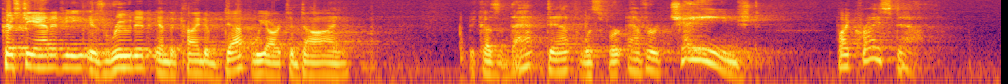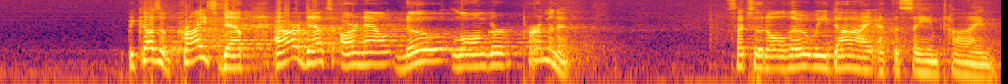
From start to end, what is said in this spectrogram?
Christianity is rooted in the kind of death we are to die because that death was forever changed by Christ's death. Because of Christ's death, our deaths are now no longer permanent, such that although we die at the same time,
